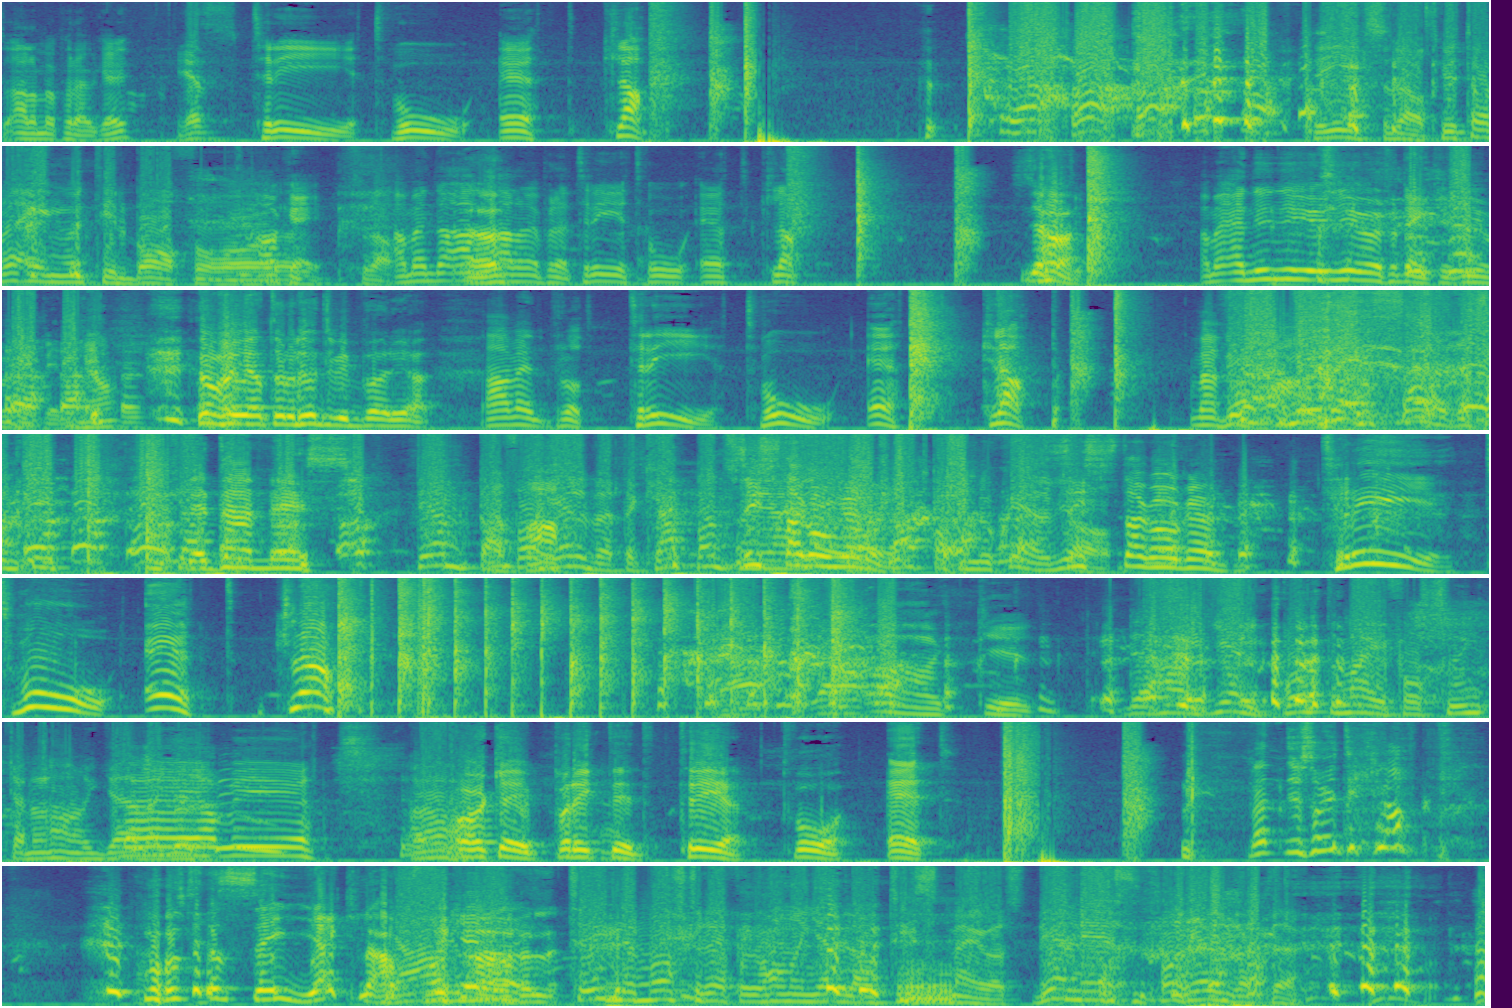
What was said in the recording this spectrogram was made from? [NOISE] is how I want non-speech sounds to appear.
Så alla med på det, okej? Yes. Tre, två, ett, klapp! [LAUGHS] Det gick sådär. Ska vi ta det en gång till bara för att... Okej. Sådär. Ja men då, alla, alla med på det. Tre, två, ett, klapp! Ja, Ja men nu, nu, nu gör vi det ordentligt, nu gör vi ordentligt. Ja. [LAUGHS] ja, men jag trodde inte vi började. ja men förlåt. Tre, två, ett, klapp! Men fan, det är Dennis! Dämpa för helvete. Klappa inte Sista gången. Klappa som du själv gör. Sista gången! Tre, två, ett, klapp! Åh gud. Det här hjälper inte mig för att synka den här jävla Nej jag grejen. vet. Okej, på riktigt. Tre, två, ett. Men du sa ju inte klapp! [LAUGHS] Måste jag säga klapp? Ja, väl- tydligen måste det för vi har någon jävla autist med oss. Dennis, för helvete.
